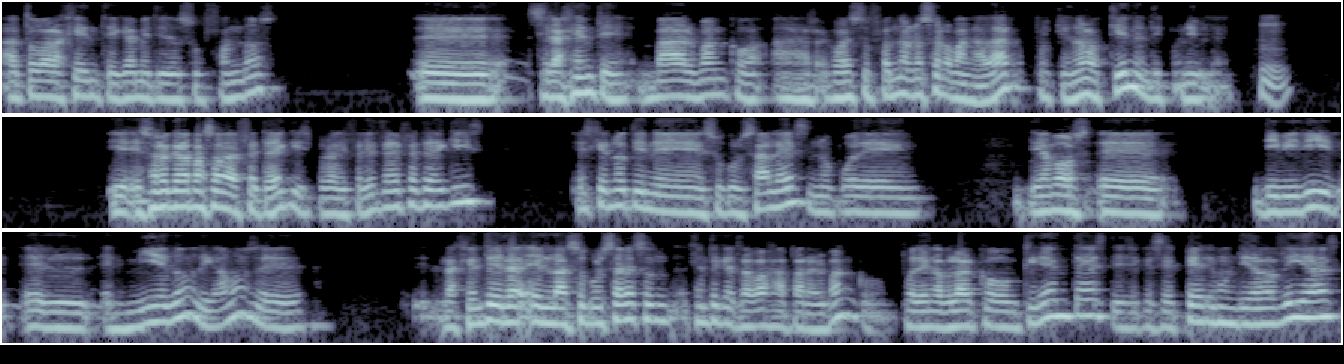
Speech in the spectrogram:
a toda la gente que ha metido sus fondos, eh, si la gente va al banco a recoger sus fondos, no se los van a dar porque no los tienen disponibles. Hmm. Y eso es lo que le ha pasado a FTX, pero a diferencia de FTX es que no tiene sucursales, no pueden, digamos, eh, dividir el, el miedo, digamos. eh, la gente en la- en las sucursales son gente que trabaja para el banco. Pueden hablar con clientes, dice que se esperen un día, dos días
